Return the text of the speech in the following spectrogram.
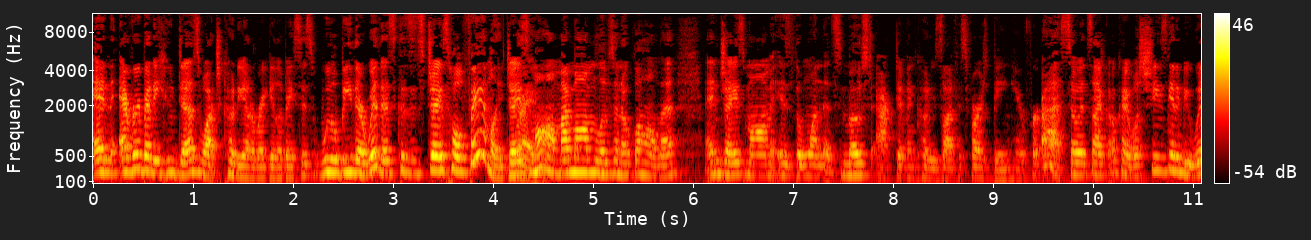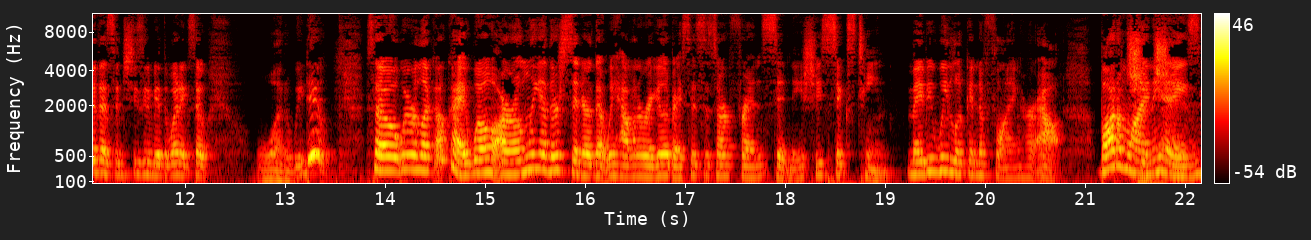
and everybody who does watch Cody on a regular basis will be there with us because it's Jay's whole family. Jay's Right. mom, my mom lives in Oklahoma, and Jay's mom is the one that's most active in Cody's life as far as being here for us. So it's like, okay, well, she's going to be with us and she's going to be at the wedding. So what do we do? So we were like, okay, well, our only other sitter that we have on a regular basis is our friend Sydney. She's 16. Maybe we look into flying her out. Bottom line is,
